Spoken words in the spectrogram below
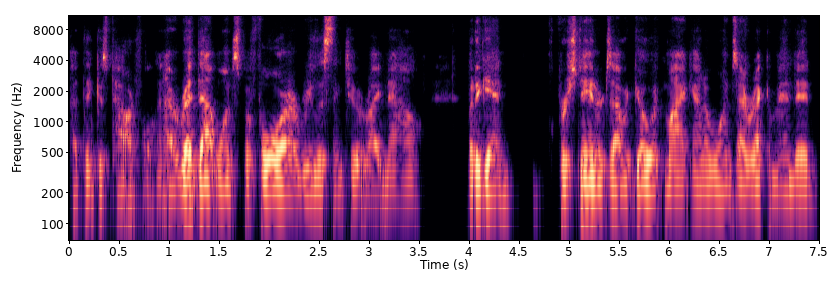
I think is powerful. And I read that once before, I'm re listening to it right now. But again, for standards, I would go with my kind of ones I recommended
